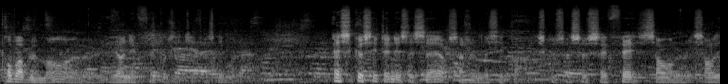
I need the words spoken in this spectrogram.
probablement euh, eu un effet positif à ce niveau-là. Est-ce que c'était nécessaire? Ça, je ne le sais pas. Est-ce que ça se s'est fait sans, sans les,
